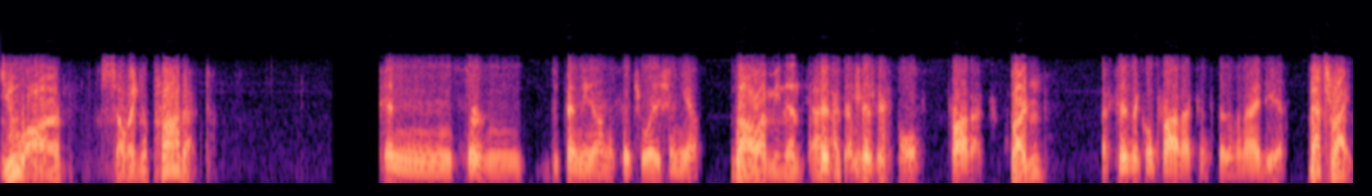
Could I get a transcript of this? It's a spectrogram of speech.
you are selling a product. In certain, depending on the situation, yeah. Well, I mean, uh, a, a, a physical product. Pardon? A physical product instead of an idea. That's right.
